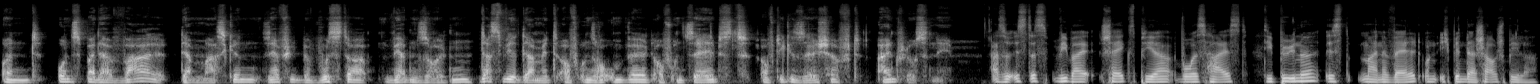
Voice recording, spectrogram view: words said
und uns bei der Wahl der Masken sehr viel bewusster werden sollten, dass wir damit auf unsere Umwelt, auf uns selbst, auf die Gesellschaft Einfluss nehmen. Also ist es wie bei Shakespeare, wo es heißt, die Bühne ist meine Welt und ich bin der Schauspieler.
